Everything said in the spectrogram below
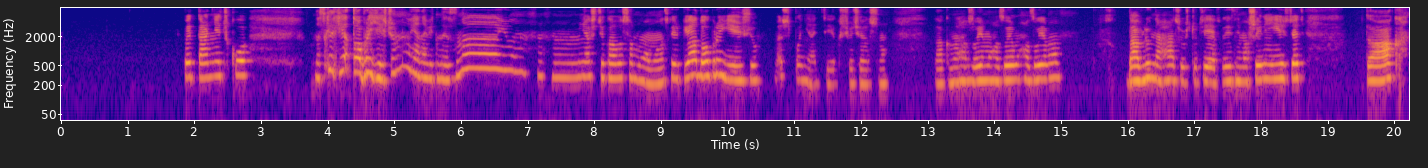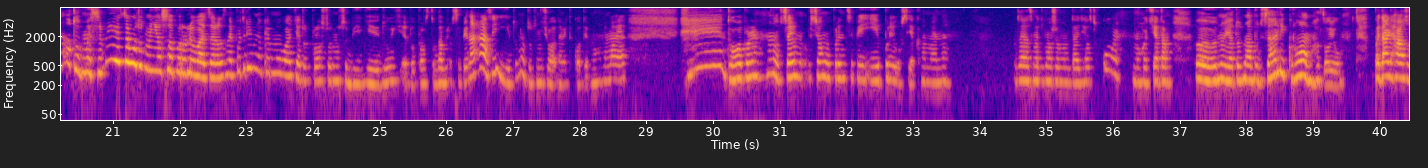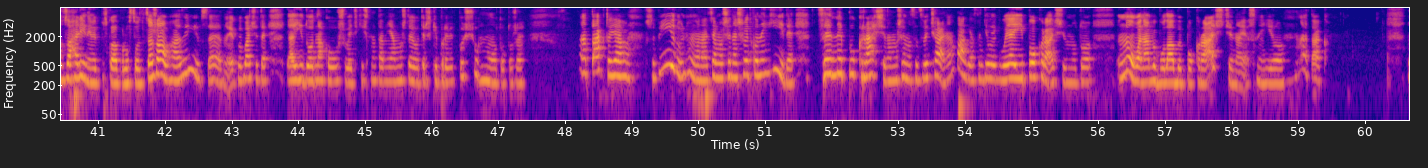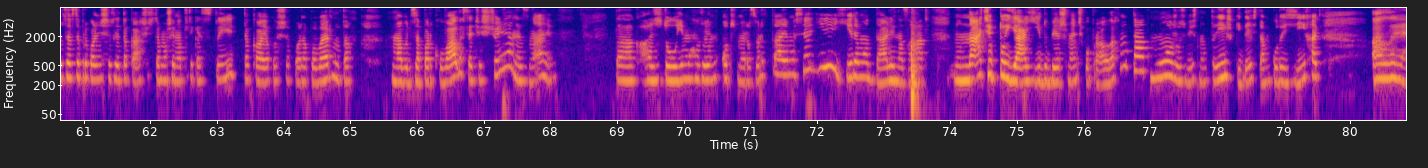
Питаннячко. Наскільки я добре їжджу? Ну, я навіть не знаю. Мені ж цікаво самому, наскільки я добре їжджу. Без поняття, якщо чесно. Так, ми газуємо, газуємо, газуємо. Давлю на газ, ось тут є різні машини їздять. Так, ну тут ми собі їздимо, тут мені особо рулювати зараз не потрібно кермувати, я тут просто ну, собі їду, я тут просто давлю собі на газ і їду. Ну тут нічого навіть такого дивного немає. І, добре. Ну, в цьому, в цьому, в принципі, і плюс, як на мене. Зараз ми можемо дати газку. Ну, хоч я там, е, ну я тут, мабуть, взагалі кром газую. Педаль газу взагалі не відпускаю, просто зажав газ і все. Ну, як ви бачите, я їду однакову швидкість, ну там я можливо трішки привідпущу, ну тут уже. А так, то я собі їду, ну вона ця машина швидко не їде. Це не покращена машина, це звичайно. Ну так, ясне діло, якби я її покращив, ну то ну вона би була би покращена, ясне діло. А так. Ну це все прикольніше з літака. Щось ця машина тут якась стоїть, така якось як вона повернута. Мабуть, запаркувалася чи що, я не знаю. Так, газуємо, газуємо. От ми розвертаємося і їдемо далі назад. Ну, начебто я їду більш-менш по правилах. Ну так, можу, звісно, трішки десь там кудись їхати. Але.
